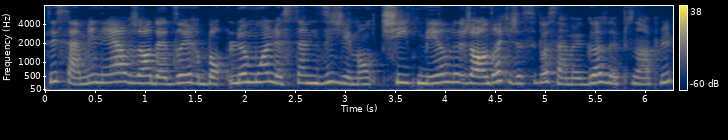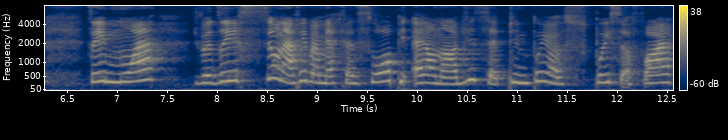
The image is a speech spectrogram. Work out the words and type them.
sais, ça m'énerve, genre, de dire, bon, là, moi, le samedi, j'ai mon cheat meal. Genre, on dirait que, je sais pas, ça me gosse de plus en plus. Tu sais, moi, je veux dire, si on arrive un mercredi soir, puis hey, on a envie de se pimper un souper, se faire,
